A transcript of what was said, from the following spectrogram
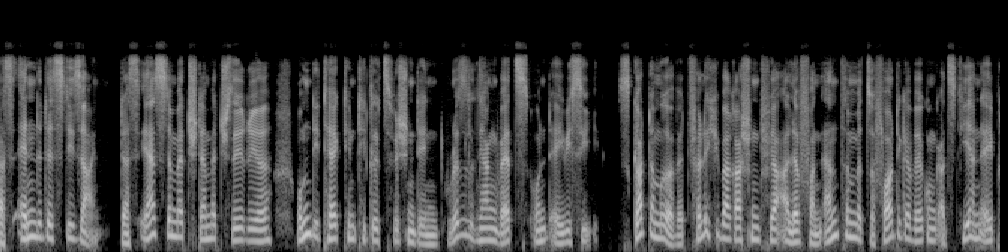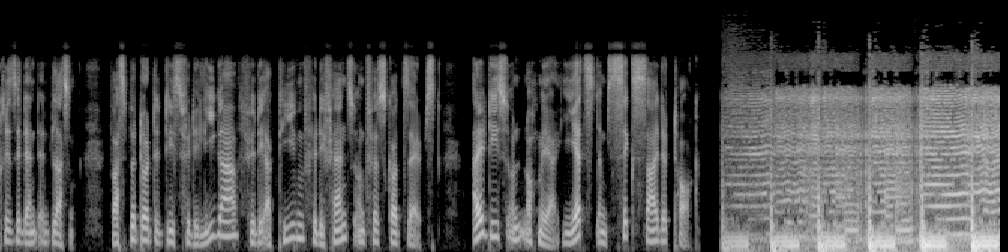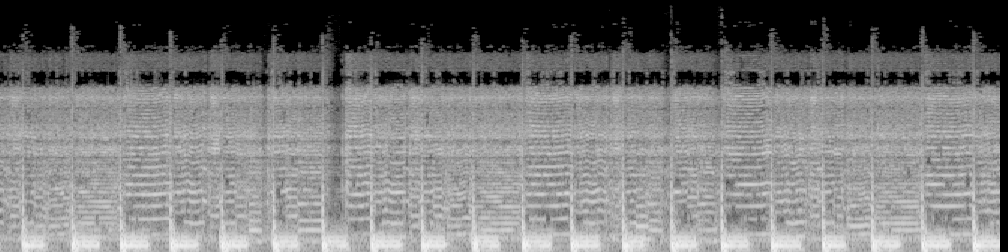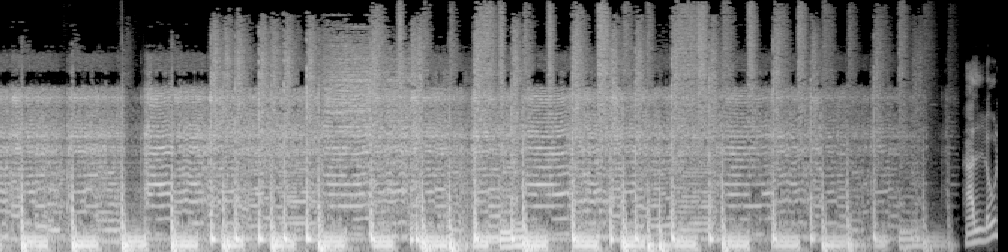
Das Ende des Design. Das erste Match der Matchserie um die Tag-Team-Titel zwischen den Grizzled Young Vets und ABC. Scott D'Amour wird völlig überraschend für alle von Anthem mit sofortiger Wirkung als TNA-Präsident entlassen. Was bedeutet dies für die Liga, für die Aktiven, für die Fans und für Scott selbst? All dies und noch mehr jetzt im Six-Sided Talk.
